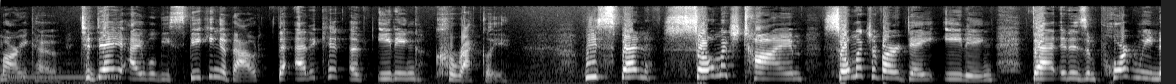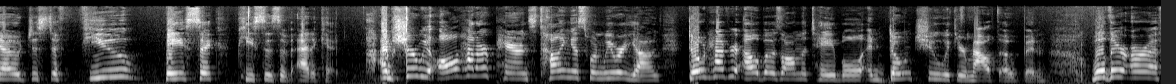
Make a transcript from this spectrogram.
Mariko. Today I will be speaking about the etiquette of eating correctly. We spend so much time, so much of our day eating that it is important we know just a few basic pieces of etiquette. I'm sure we all had our parents telling us when we were young, don't have your elbows on the table and don't chew with your mouth open. Well, there are a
